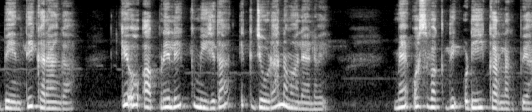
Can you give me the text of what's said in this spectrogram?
ਬੇਨਤੀ ਕਰਾਂਗਾ ਕਿ ਉਹ ਆਪਣੇ ਲਈ ਕਮੀਜ਼ ਦਾ ਇੱਕ ਜੋੜਾ ਨਵਾਂ ਲੈ ਲਵੇ। ਮੈਂ ਉਸ ਵਕਤ ਦੀ ਉਡੀਕ ਕਰਨ ਲੱਗ ਪਿਆ।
